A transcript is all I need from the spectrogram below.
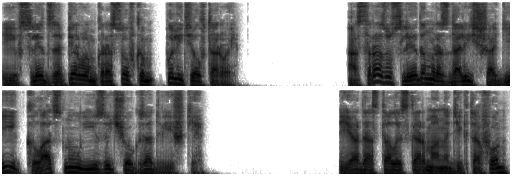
и вслед за первым кроссовком полетел второй а сразу следом раздались шаги и клацнул язычок задвижки. Я достал из кармана диктофон,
